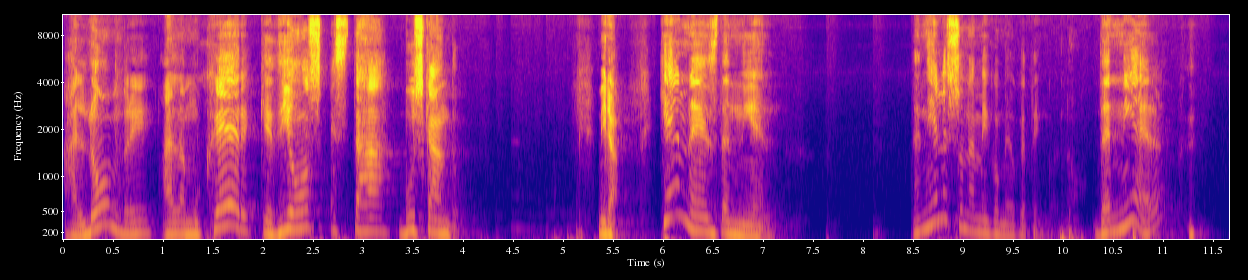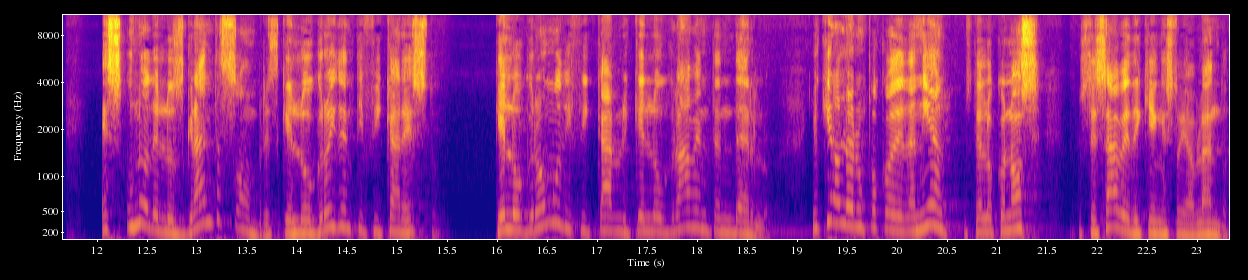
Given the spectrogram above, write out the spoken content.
al hombre, a la mujer que Dios está buscando. Mira, ¿quién es Daniel? Daniel es un amigo mío que tengo, ¿no? Daniel es uno de los grandes hombres que logró identificar esto, que logró modificarlo y que lograba entenderlo. Yo quiero hablar un poco de Daniel, usted lo conoce, usted sabe de quién estoy hablando.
